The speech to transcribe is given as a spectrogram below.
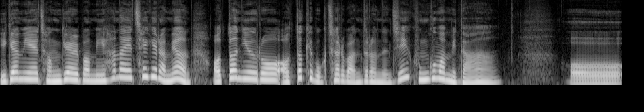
유겸이의 정규 앨범이 하나의 책이라면 어떤 이유로 어떻게 목차를 만들었는지 궁금합니다. 어,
